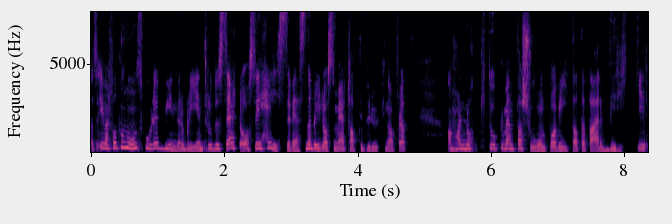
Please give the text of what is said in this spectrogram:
altså I hvert fall på noen skoler begynner å bli introdusert, og også i helsevesenet blir det også mer tatt i bruk nå. for at man har nok dokumentasjon på å vite at dette virker.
